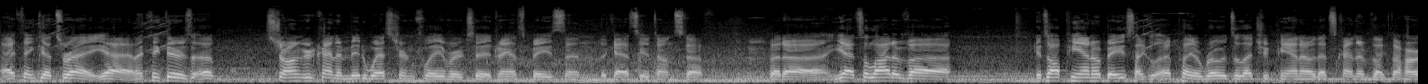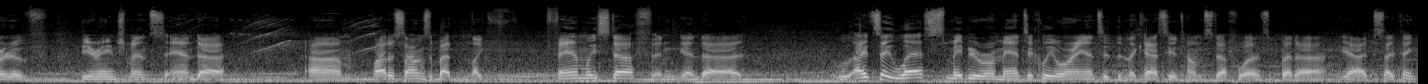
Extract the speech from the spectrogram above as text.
I think that's right. Yeah, and I think there's a stronger kind of midwestern flavor to Advance Base and the Casiotone stuff. But uh, yeah, it's a lot of uh, it's all piano based. Like I play a Rhodes electric piano. That's kind of like the heart of the arrangements, and uh, um, a lot of songs about like family stuff and and. Uh, I'd say less maybe romantically oriented than the Casiotone stuff was, but uh, yeah, it's, I think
